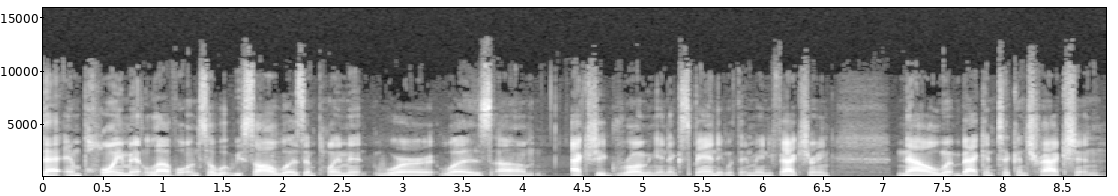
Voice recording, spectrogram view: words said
that employment level. And so what we saw was employment were, was um, actually growing and expanding within manufacturing. Now went back into contraction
